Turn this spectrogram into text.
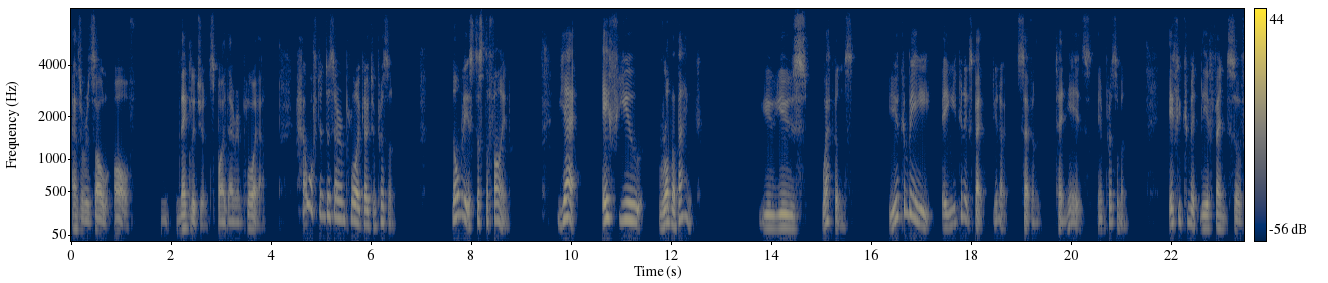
as a result of negligence by their employer, how often does their employer go to prison? Normally, it's just a fine. Yet, if you rob a bank, you use weapons, you can be eh, you can expect you know seven, ten years imprisonment. If you commit the offence of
